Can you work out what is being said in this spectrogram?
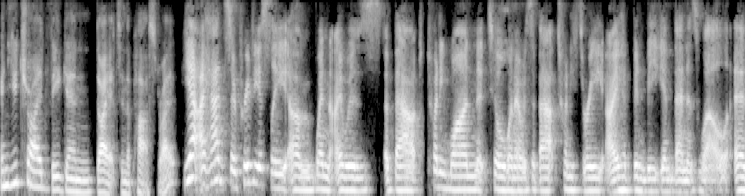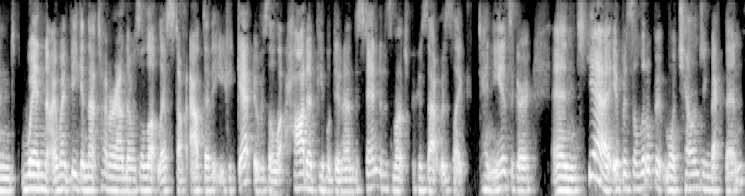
And you tried vegan diets in the past, right? Yeah, I had. So previously, um, when I was about 21 till when I was about 23, I had been vegan then as well. And when I went vegan that time around, there was a lot less stuff out there that you could get. It was a lot harder. People didn't understand it as much because that was like 10 years ago. And yeah, it was a little bit more challenging back then.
